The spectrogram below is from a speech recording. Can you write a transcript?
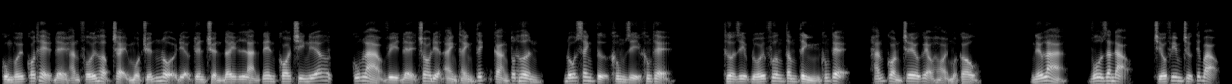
cùng với có thể để hắn phối hợp chạy một chuyến nội địa tuyên truyền đây là nên có chi nghĩa, cũng là vì để cho điện ảnh thành tích càng tốt hơn, đỗ xanh tự không gì không thể. Thừa dịp đối phương tâm tình không tệ, hắn còn treo gẹo hỏi một câu. Nếu là, vô gian đạo, chiếu phim trực tiếp bạo,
